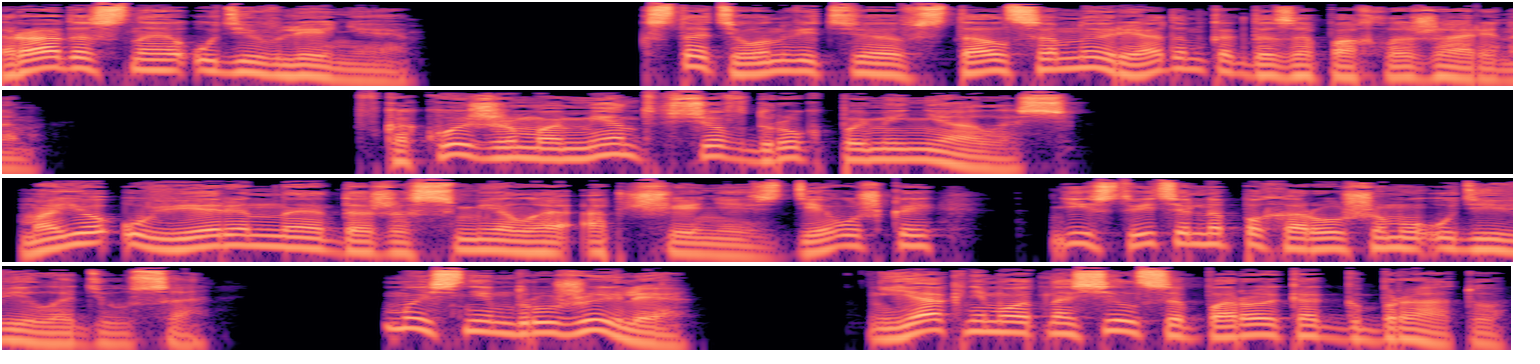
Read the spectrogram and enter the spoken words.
Радостное удивление. Кстати, он ведь э, встал со мной рядом, когда запахло жареным. В какой же момент все вдруг поменялось? Мое уверенное, даже смелое общение с девушкой действительно по-хорошему удивило Дюса. Мы с ним дружили. Я к нему относился порой как к брату,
